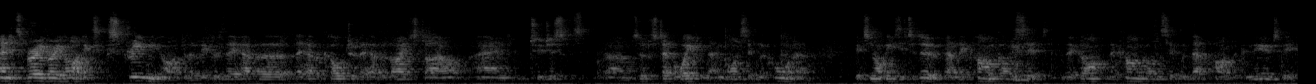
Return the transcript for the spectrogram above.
and it's very, very hard. It's extremely hard for them because they have a they have a culture, they have a lifestyle, and to just um, sort of step away from that and go and sit in the corner it's not easy to do, and they can't go and sit. They can't. They can't go and sit with that part of the community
